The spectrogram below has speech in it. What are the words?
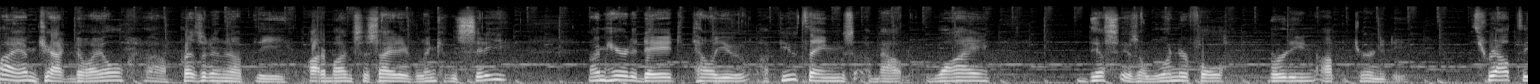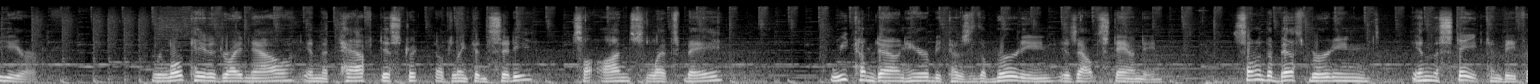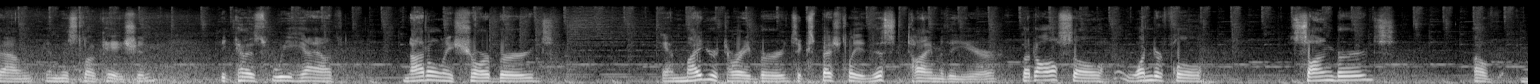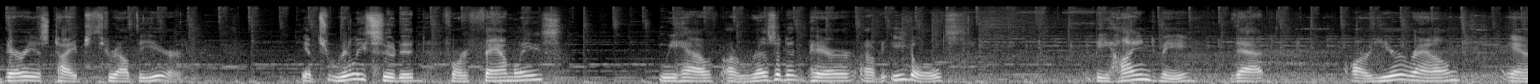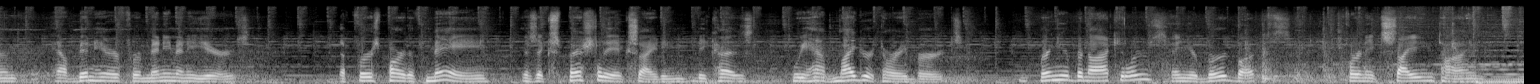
Hi, I'm Jack Doyle, uh, president of the Audubon Society of Lincoln City. I'm here today to tell you a few things about why this is a wonderful birding opportunity throughout the year. We're located right now in the Taft district of Lincoln City, so on Siletz Bay. We come down here because the birding is outstanding. Some of the best birding in the state can be found in this location because we have not only shorebirds and migratory birds, especially this time of the year, but also wonderful songbirds of various types throughout the year. It's really suited for families. We have a resident pair of eagles behind me that are year-round and have been here for many, many years. The first part of May is especially exciting because we have migratory birds. Bring your binoculars and your bird books for an exciting time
